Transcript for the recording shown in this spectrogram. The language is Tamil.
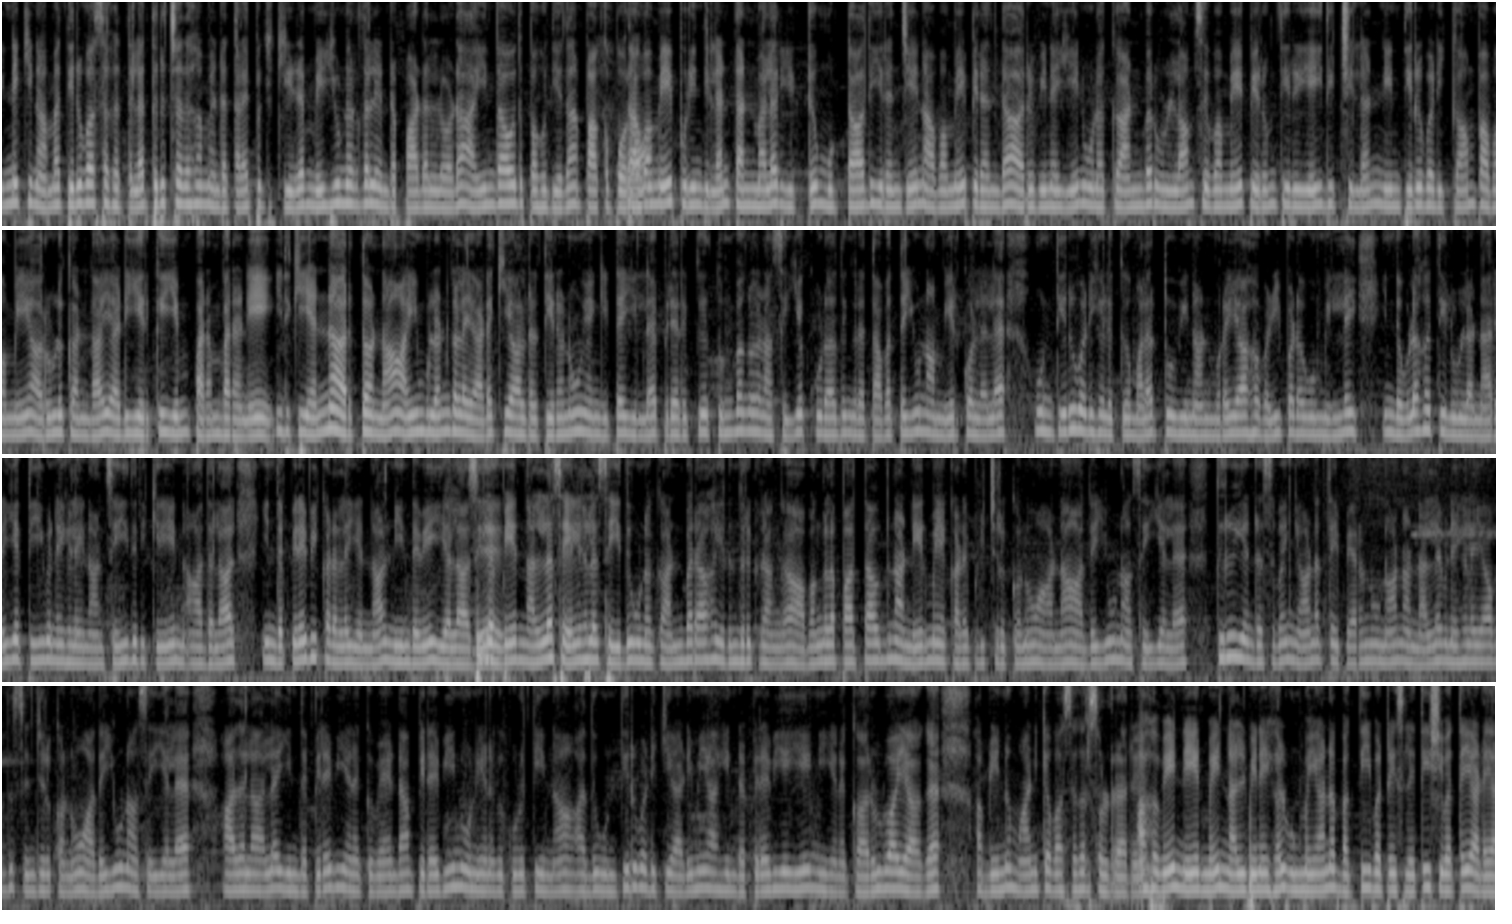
இன்னைக்கு நாம திருவாசகத்துல திருச்சதகம் என்ற தலைப்புக்கு கீழே மெய்யுணர்தல் என்ற பாடலோட ஐந்தாவது பகுதியை தான் பார்க்க போறோம். தவமே புரிந்திலன் தன்மலர் இட்டு முட்டாது இறஞ்சேன் அவமே பிறந்த அருவினையேன் உனக்கு அன்பர் உள்ளாம் சிவமே பெரும் திரு எய்திச்சிலன் நின் திருவடிக்காம் பவமே அருளு கண்டாய் அடியேற்கு எம் பரம்பரனே. இதுக்கு என்ன அர்த்தம்னா ஐம்புலன்களை அடக்கி ஆள்ற திறனும் என்கிட்ட இல்லை. பிறருக்கு துன்பங்களை நான் செய்யக்கூடாதுங்கிற தவத்தையும் நான் மேற்கொள்ளல. உன் திருவடிகளுக்கு மலர் தூவி நான் முறையாக வழிபடவும் இல்லை. இந்த உலகத்தில் உள்ள நிறைய தீவினைகளை நான் செய்திருக்கிறேன். ஆதலால் இந்த பிறவி கடலை என்னால் நீந்தவே இயலாது. சில பேர் நல்ல செயல்களை செய்து உனக்கு அன்பராக இருந்திருக்கிறாங்க. அவங்கள பார்த்தாவது நான் நேர்மையை கடைபிடிச்சிருக்கணும் ஆனால் அதையும் நான் செய்யலை. திரு என்ற சிவ ஞானத்தை பெறணும்னா நான் நல்ல வினைகளையாவது செஞ்சுருக்கணும். அதையும் நான் செய்யலை. அதனால் இந்த பிறவி எனக்கு வேண்டாம். பிறவின்னு ஒன்று எனக்கு கொடுத்தீன்னா அது உன் திருவடிக்கு அடிமையாகின்ற பிறவியையே நீ எனக்கு அருள்வாயாக அப்படின்னு மாணிக்க வாசகர் சொல்றாரு. ஆகவே நேர்மை நல்வினைகள் உண்மையான பக்தி இவற்றை செலுத்தி சிவத்தை அடைய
